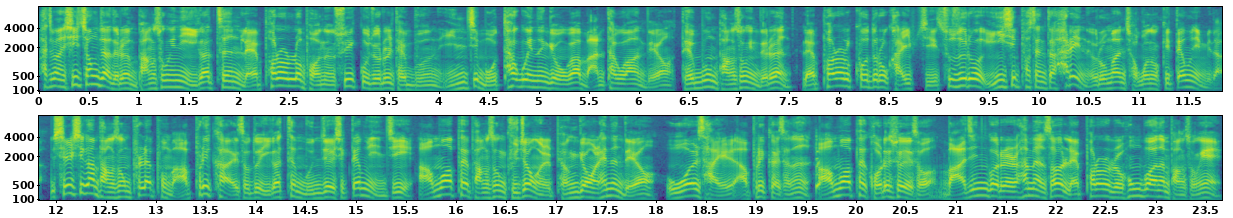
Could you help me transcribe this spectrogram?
하지만 시청자들은 방송인이 이 같은 레퍼럴로 버는 수익 구조를 대부분 인지 못하고 있는 경우가 많다고 하는데요. 대부분 방송인들은 레퍼럴 코드로 가입 시 수수료 20% 할인으로만 적어놓기 때문입니다. 실시간 방송 플랫폼 아프리카에서도 이 같은 문제의식 때문인지 암호화폐 방송 규정을 변경을 했는데요. 5월 4일 아프리카에서 는 암호화폐 거래소에서 마진 거래를 하면서 레퍼럴을 홍보하는 방송에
